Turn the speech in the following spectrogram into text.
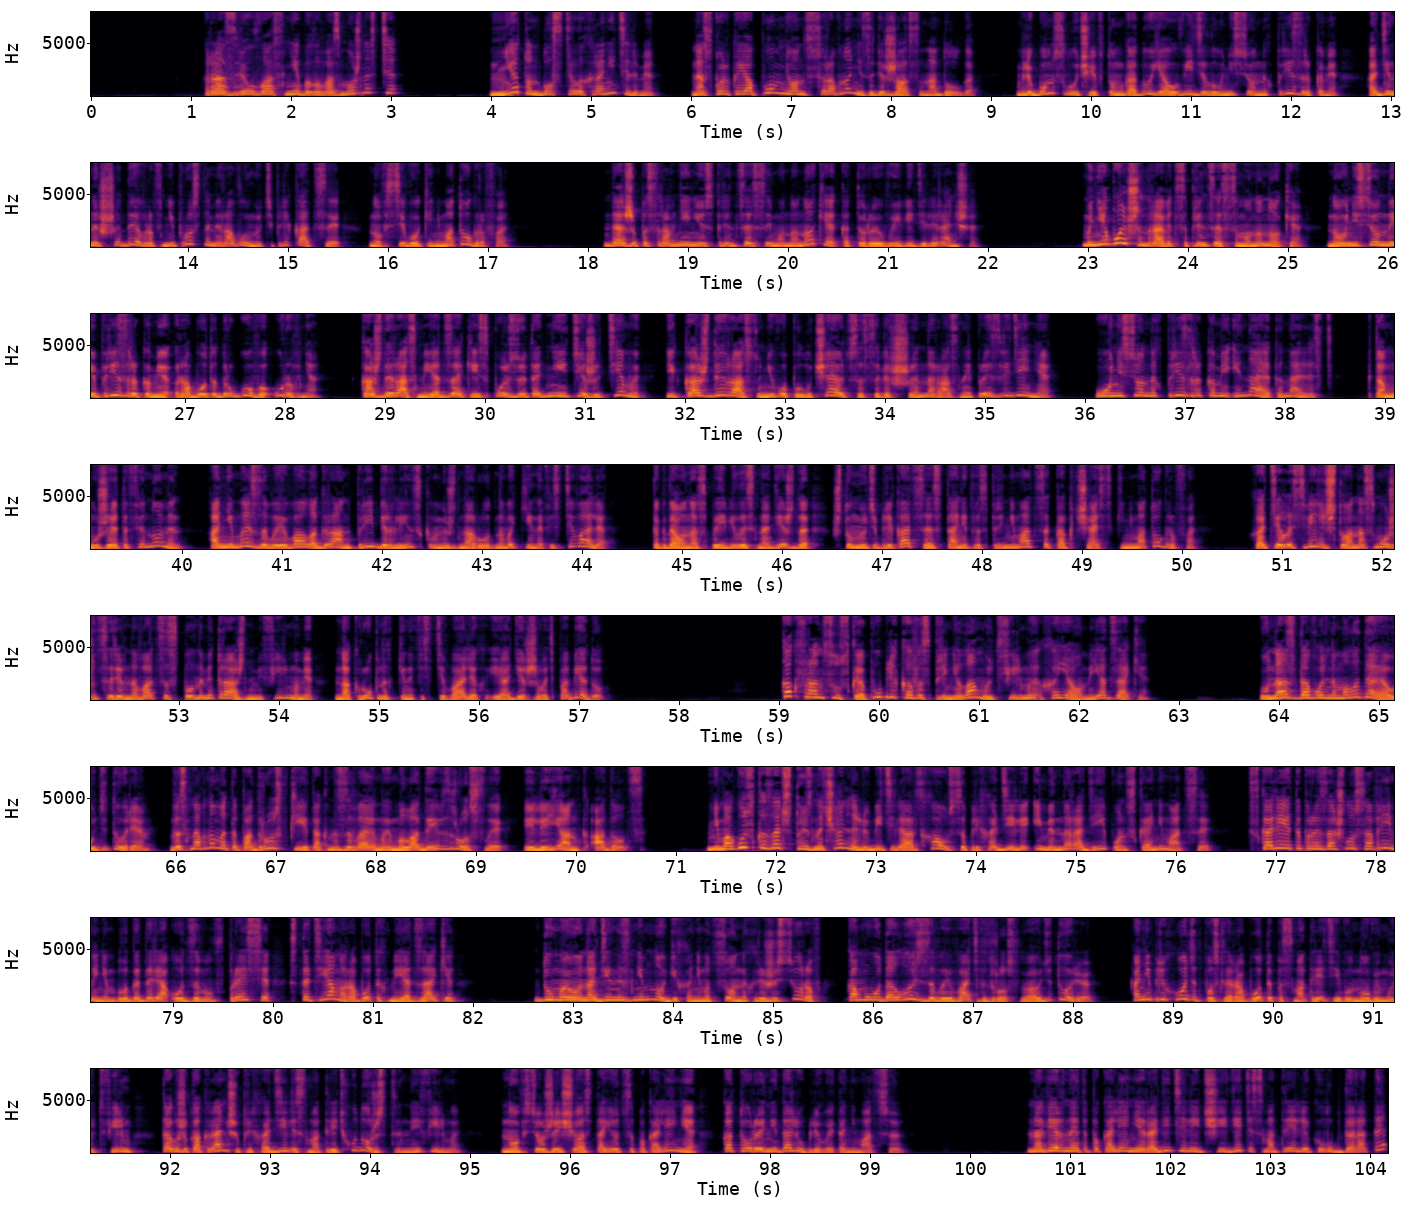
Разве у вас не было возможности? Нет, он был с телохранителями. Насколько я помню, он все равно не задержался надолго. В любом случае, в том году я увидела «Унесенных призраками» один из шедевров не просто мировой мультипликации, но всего кинематографа. Даже по сравнению с принцессой Мононоке, которую вы видели раньше. Мне больше нравится принцесса Мононоке, но унесенные призраками работа другого уровня. Каждый раз Миядзаки использует одни и те же темы, и каждый раз у него получаются совершенно разные произведения. У «Унесенных призраками» иная тональность. К тому же это феномен. Аниме завоевало гран-при Берлинского международного кинофестиваля. Тогда у нас появилась надежда, что мультипликация станет восприниматься как часть кинематографа. Хотелось верить, что она сможет соревноваться с полнометражными фильмами на крупных кинофестивалях и одерживать победу. Как французская публика восприняла мультфильмы Хаяо Миядзаки? У нас довольно молодая аудитория. В основном это подростки и так называемые молодые взрослые, или young adults. Не могу сказать, что изначально любители артхауса приходили именно ради японской анимации. Скорее, это произошло со временем, благодаря отзывам в прессе, статьям о работах Миядзаки. Думаю, он один из немногих анимационных режиссеров, кому удалось завоевать взрослую аудиторию. Они приходят после работы посмотреть его новый мультфильм так же, как раньше приходили смотреть художественные фильмы. Но все же еще остается поколение, которое недолюбливает анимацию. Наверное, это поколение родителей, чьи дети смотрели «Клуб Дороте»?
